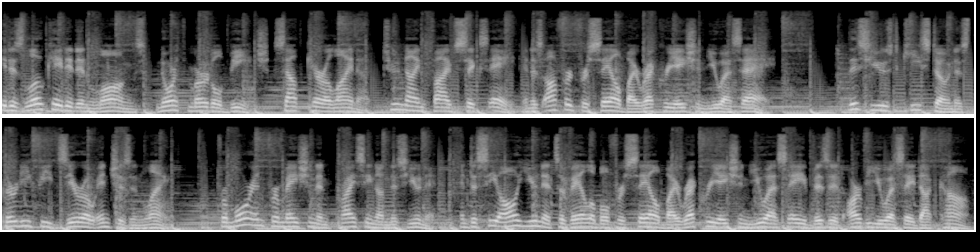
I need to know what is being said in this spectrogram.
It is located in Longs, North Myrtle Beach, South Carolina, 29568 and is offered for sale by Recreation USA. This used Keystone is 30 feet 0 inches in length. For more information and pricing on this unit, and to see all units available for sale by Recreation USA visit RVUSA.com.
